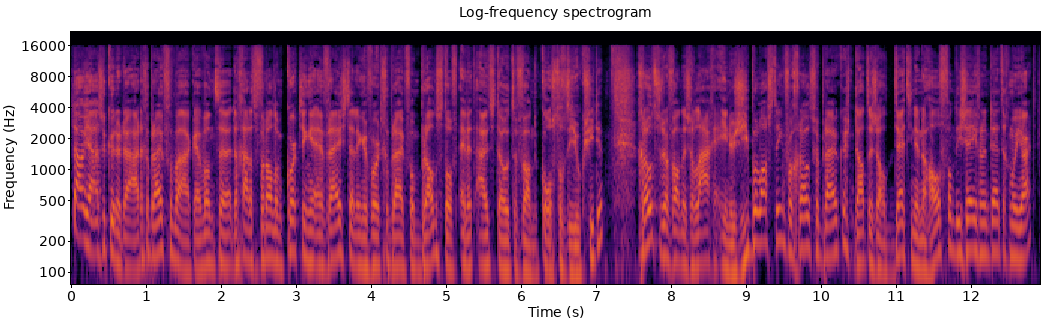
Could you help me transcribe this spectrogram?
Nou ja, ze kunnen aardig gebruik van maken. Want uh, dan gaat het vooral om kortingen en vrijstellingen voor het gebruik van brandstof en het uitstoten van koolstofdioxide. Grootste daarvan is een lage energiebelasting voor grootverbruikers. Dat is al 13,5 van die 37 miljard.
